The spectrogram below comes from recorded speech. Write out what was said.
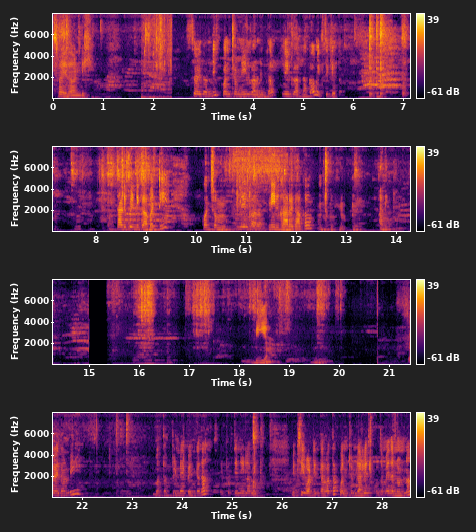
సో ఇదండి సో ఇదండి కొంచెం నీళ్ళు కారనిద్దాం. నీళ్ళు కారినాక మిక్సీకి వేద్దాం. తడిపిండి కాబట్టి కొంచెం నీళ్ళు కారాలి. నీళ్ళు కారేదాకా ఉంచుకుంటున్నాం. అది. బియ్యం. సో ఇదండి. మొత్తం పిండి అయిపోయింది కదా. ఇప్పుడు దీన్ని ఇలా మిక్సీ పట్టిన తర్వాత కొంచెం జల్లించుకుందాం. ఏదైనా ఉన్నా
